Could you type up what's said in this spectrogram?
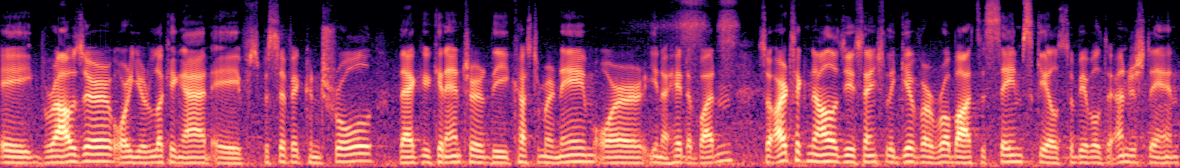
a browser or you're looking at a specific control that you can enter the customer name or you know, hit a button. So our technology essentially give our robots the same skills to be able to understand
